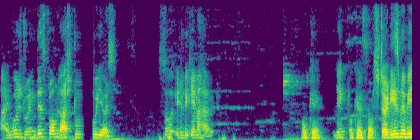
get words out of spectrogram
I was doing this from last two, two years, so it became a habit. Okay. like Okay, so स्टडीज में भी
